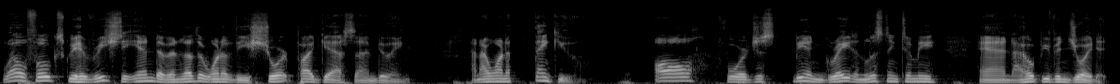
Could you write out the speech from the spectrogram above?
Well, folks, we have reached the end of another one of these short podcasts I'm doing. And I want to thank you all for just being great and listening to me, and I hope you've enjoyed it.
